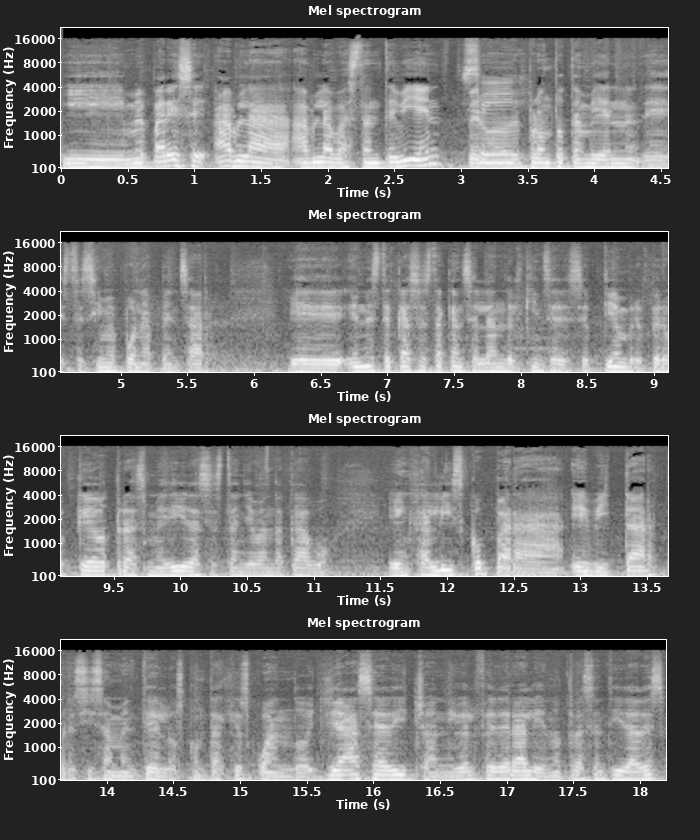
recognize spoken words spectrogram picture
Y me parece, habla, habla bastante bien, pero Sí. de pronto también este, sí me pone a pensar. Eh, en este caso está cancelando el 15 de septiembre, pero ¿qué otras medidas se están llevando a cabo en Jalisco para evitar precisamente los contagios cuando ya se ha dicho a nivel federal y en otras entidades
